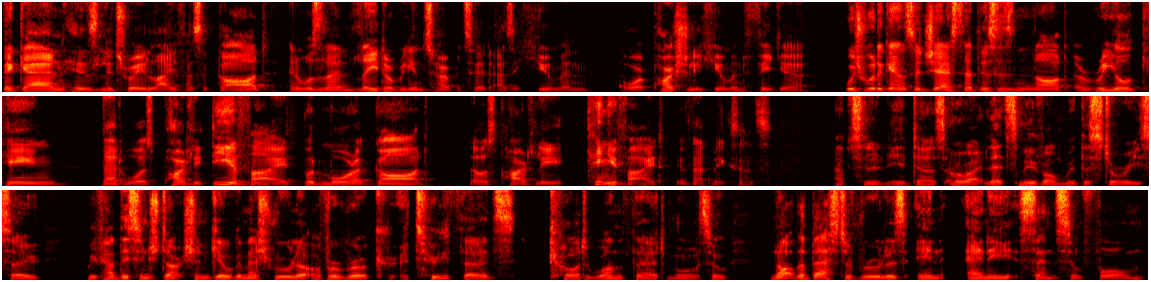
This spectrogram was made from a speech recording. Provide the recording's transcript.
began his literary life as a god and was then later reinterpreted as a human or partially human figure, which would again suggest that this is not a real king that was partly deified, but more a god that was partly kingified, if that makes sense. Absolutely, it does. All right, let's move on with the story. So we've had this introduction Gilgamesh, ruler of Uruk, two thirds god, one third mortal. Not the best of rulers in any sense of form.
